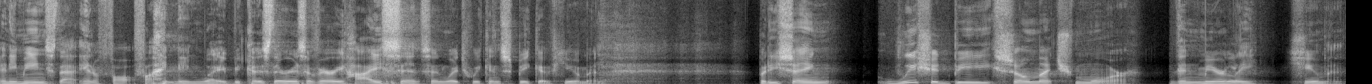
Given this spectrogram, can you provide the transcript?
and he means that in a fault finding way because there is a very high sense in which we can speak of human. But he's saying we should be so much more than merely human.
